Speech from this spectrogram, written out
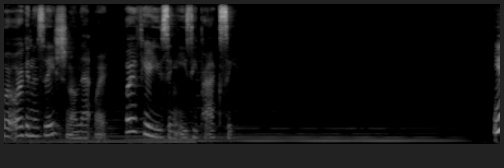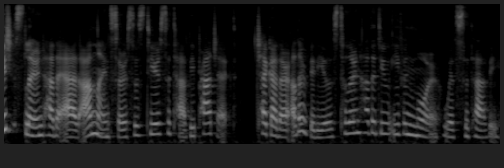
or organizational network, or if you're using EZproxy. You just learned how to add online sources to your Citavi project. Check out our other videos to learn how to do even more with Citavi.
